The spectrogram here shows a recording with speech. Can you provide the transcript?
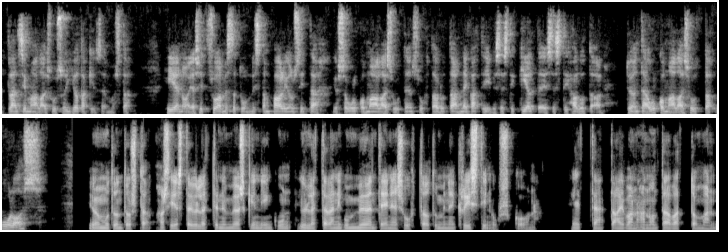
että länsimaalaisuus on jotakin semmoista hienoa. Ja sitten Suomessa tunnistan paljon sitä, jossa ulkomaalaisuuteen suhtaudutaan negatiivisesti, kielteisesti, halutaan työntää ulkomaalaisuutta ulos. Joo, mutta on tuosta asiasta yllättänyt myöskin niin kuin yllättävän niin kuin myönteinen suhtautuminen kristinuskoon. Että Taivanhan on tavattoman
